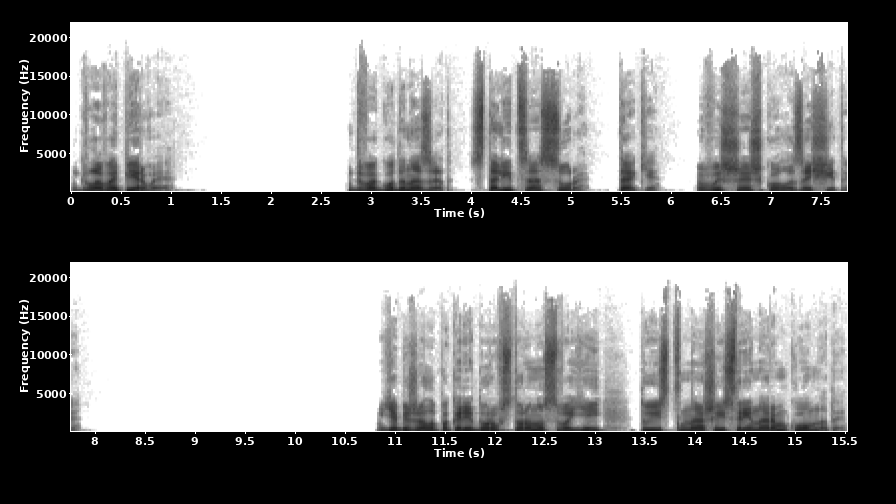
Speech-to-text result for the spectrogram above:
Глава первая. Два года назад. Столица Ассура. Таки. Высшая школа защиты. Я бежала по коридору в сторону своей, то есть нашей с Ренаром комнаты.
